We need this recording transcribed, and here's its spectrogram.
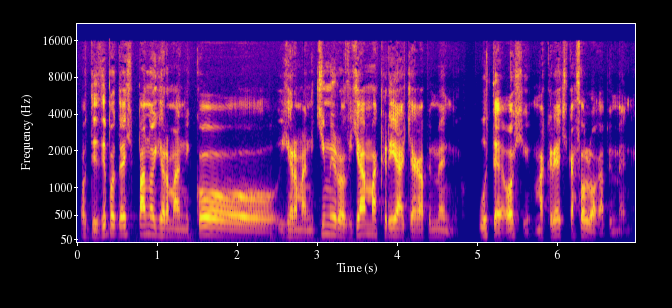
Οτιδήποτε έχει πάνω γερμανικό, γερμανική μυρωδιά μακριά και αγαπημένη. Ούτε, όχι, μακριά και καθόλου αγαπημένη.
